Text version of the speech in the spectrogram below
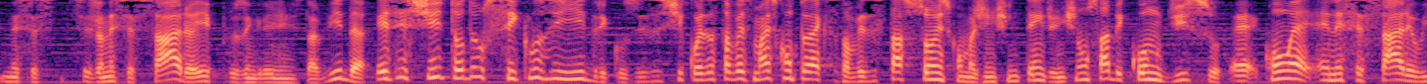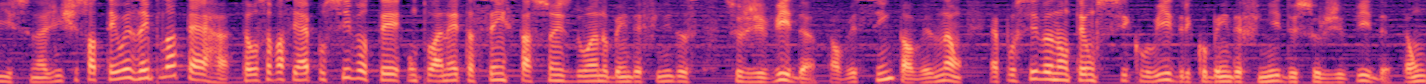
necess, seja necessário aí para os ingredientes da vida existir todos os ciclos hídricos, existir coisas talvez mais complexas, talvez estações, como a gente entende. A gente não sabe quão disso, é, quão é, é necessário isso, né? A gente só tem o exemplo da Terra. Então você fala assim, é possível ter um planeta sem estações do ano bem definidas surgir vida? Talvez sim, talvez não. É possível não ter um ciclo hídrico bem definido e surgir vida? Então,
